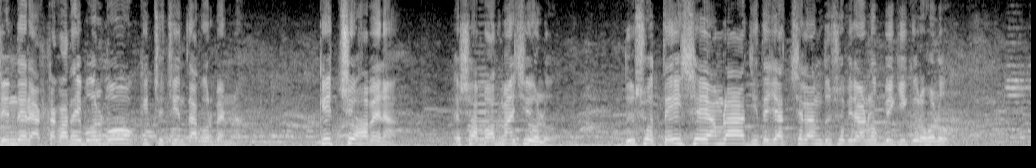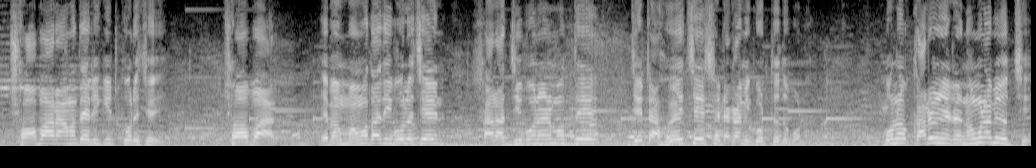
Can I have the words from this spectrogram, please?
মুসলিমদের একটা কথাই বলব, কিচ্ছু চিন্তা করবেন না। কিচ্ছু হবে না। এসব বদমাইশি হলো। দুশো তেইশে আমরা জিতে যাচ্ছিলাম, দুশো বিরানব্বই কী করে হলো? ছবার আমাদের রিকিট করেছে ছবার এবং মমতাদি বলেছেন, সারা জীবনের মধ্যে যেটা হয়েছে সেটাকে আমি করতে দেবো না। কোনো কারণে এটা নোংরামি হচ্ছে।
